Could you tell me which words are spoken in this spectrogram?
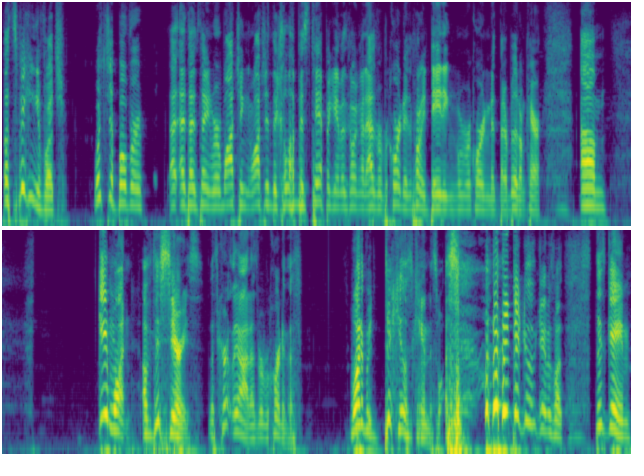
But speaking of which, let's jump over. As I'm saying, we're watching watching the Columbus Tampa game that's going on as we're recording. It's probably dating when we're recording this, but I really don't care. Um, game one of this series that's currently on as we're recording this. What a ridiculous game this was! what a ridiculous game this was. This game,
